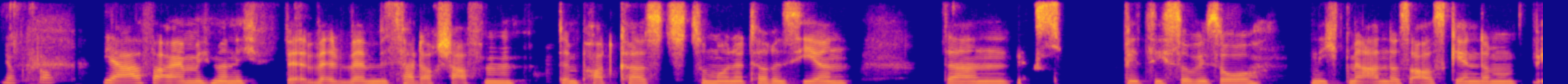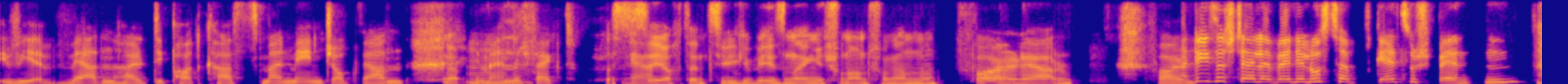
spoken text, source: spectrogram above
Ja, klar. Ja, vor allem, ich meine, ich, wenn, wenn wir es halt auch schaffen, den Podcast zu monetarisieren, dann wird sich sowieso nicht mehr anders ausgehen. Dann wir werden halt die Podcasts mein Main-Job werden ja. im. Endeffekt. Das ist ja auch dein Ziel gewesen, eigentlich von Anfang an. Ne? Voll, ja. Voll. An dieser Stelle, wenn ihr Lust habt, Geld zu spenden.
